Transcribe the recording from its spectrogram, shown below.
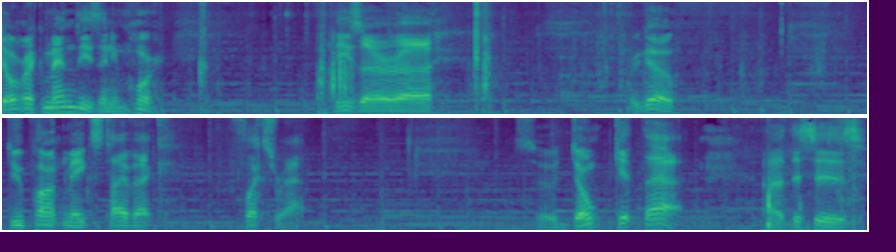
don't recommend these anymore. These are, uh, here we go. DuPont makes Tyvek Flex Wrap. So don't get that. Uh, this is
